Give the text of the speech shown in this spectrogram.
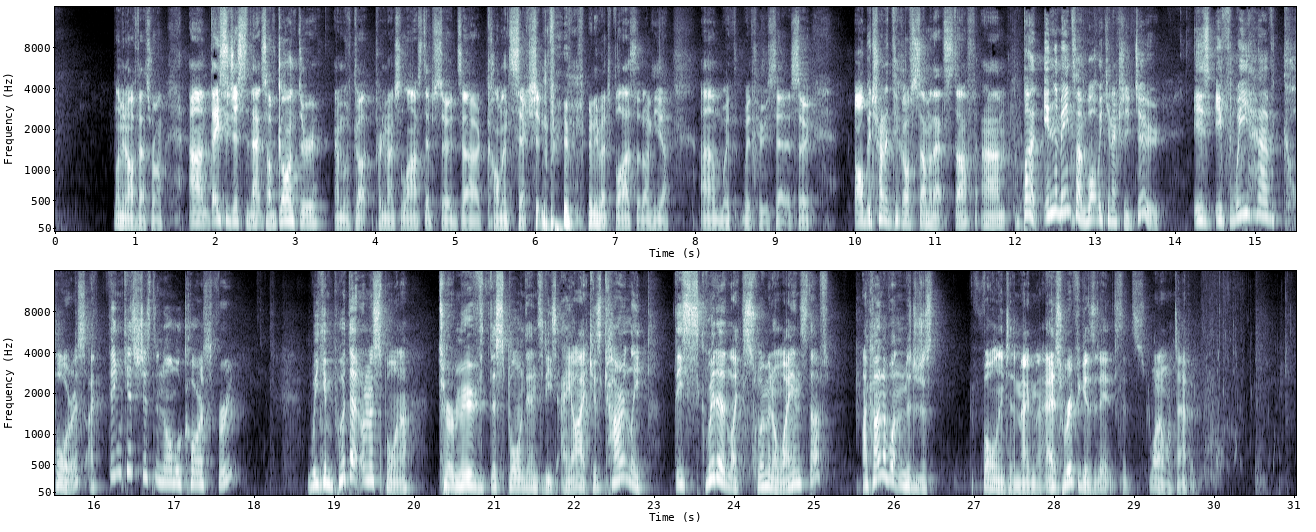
Let me know if that's wrong. Um, they suggested that, so I've gone through and we've got pretty much last episode's uh, comment section pretty much blasted on here um, with, with who said it. So I'll be trying to tick off some of that stuff. Um, but in the meantime, what we can actually do is if we have chorus, I think it's just a normal chorus fruit, we can put that on a spawner to remove the spawned entity's AI. Because currently, these squid are like swimming away and stuff. I kind of want them to just fall into the magma. As horrific as it is, it's what I want to happen.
